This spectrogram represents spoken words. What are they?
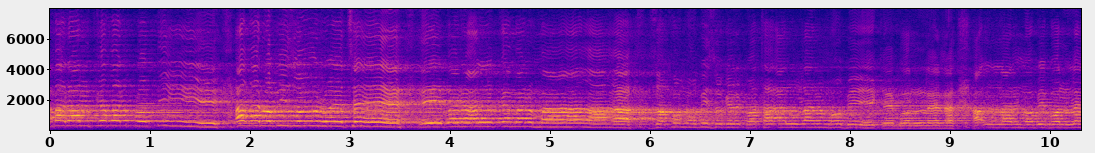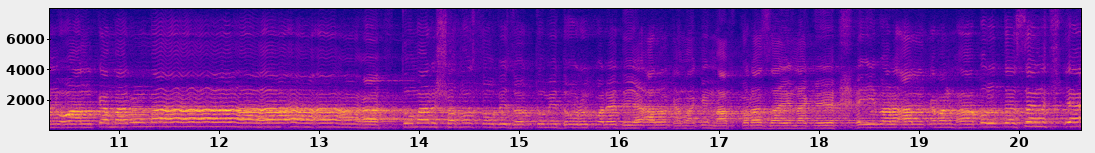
আমার আলকামার প্রতি আমার অভিযোগ রয়েছে। এইবার আলকামার মা যখন অভিযোগের কথা আল্লাহর নবীকে বললেন, আল্লাহর নবী বললেন, ও আলকামার মা তোমার সমস্ত অভিযোগ তুমি দূর করে দিয়ে আলকামাকে মাফ করা যায় নাকি? এইবার আলকামার মা বলতেছেন, ইয়া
